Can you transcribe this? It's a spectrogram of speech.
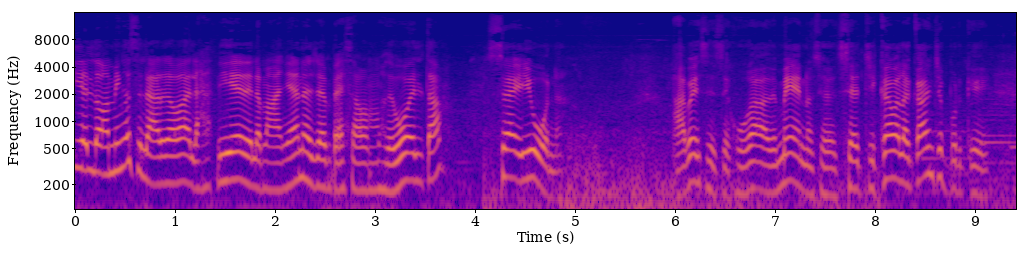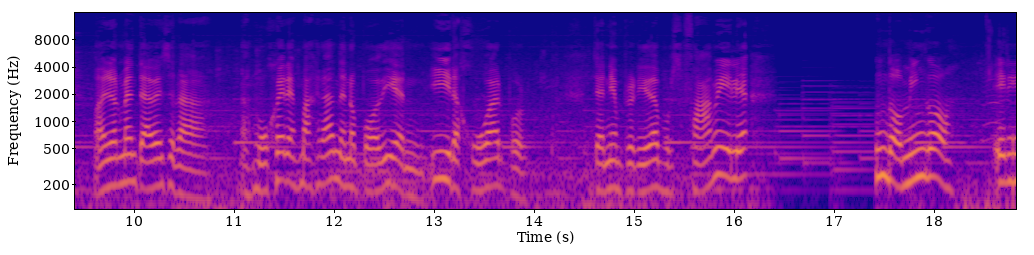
Y el domingo se largaba a las 10 de la mañana, ya empezábamos de vuelta. 6 y 1. A veces se jugaba de menos, se, achicaba la cancha porque mayormente a veces la, las mujeres más grandes no podían ir a jugar, por, tenían prioridad por su familia. Un domingo era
